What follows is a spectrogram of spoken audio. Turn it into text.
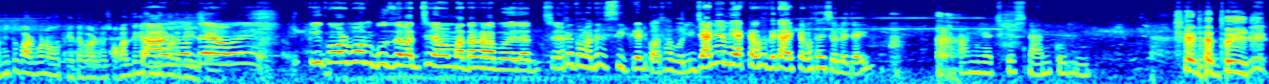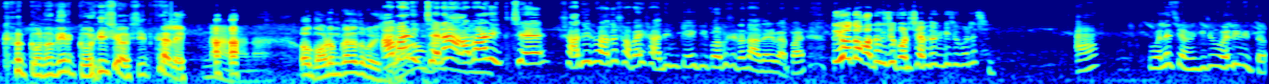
আমি তো পারব না ও খেতে পারবে। সকাল থেকে শুরু করে মধ্যে দিয়েছে। আমি কি করব আমি বুঝতে পারছি না আমার মাথা খারাপ হয়ে যাচ্ছে। একটা তোমাদের সিক্রেট কথা বলি। জানি আমি একটা কথা থেকে আরেকটা কথায় চলে যাই। আমি আজকে স্নান করিনি। সেটা তুই কোনোদিন করিস শীতকালে? না না না। ও গরমকালে তো করিস আমার ইচ্ছে না আমার ইচ্ছে। স্বাধীন ভারতে সবাই স্বাধীন কে কি করবে সেটা তাদের ব্যাপার। তুইও তো কত কিছু করছিস আমি তোকে কিছু বলেছি? আহ বলেছি আমি কিছু বলিনি তো।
